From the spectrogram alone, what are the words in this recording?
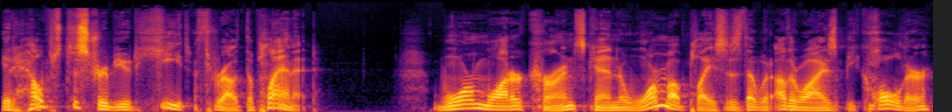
It helps distribute heat throughout the planet. Warm water currents can warm up places that would otherwise be colder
